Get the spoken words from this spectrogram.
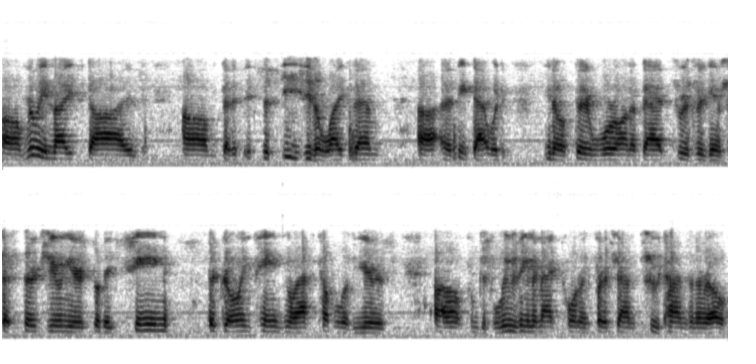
um, really nice guys. Um, that it's just easy to like them. Uh, and I think that would, you know, if they were on a bad two or three game stretch, they're juniors, so they've seen the growing pains in the last couple of years um, from just losing the MAAC tournament first round two times in a row,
